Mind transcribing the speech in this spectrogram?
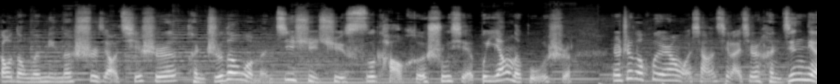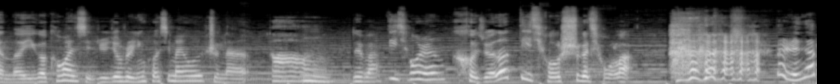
高等文明的视角，其实很值得我们继续去思考和书写不一样的故事。那这个会让我想起来，其实很经典的一个科幻喜剧，就是《银河系漫游指南》啊，嗯，对吧？地球人可觉得地球是个球了，那人家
